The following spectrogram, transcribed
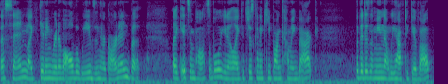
the sin like getting rid of all the weeds in their garden but like it's impossible you know? Like it's just going to keep on coming back. But that doesn't mean that we have to give up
